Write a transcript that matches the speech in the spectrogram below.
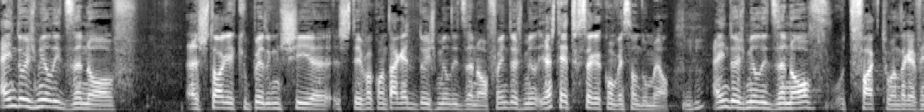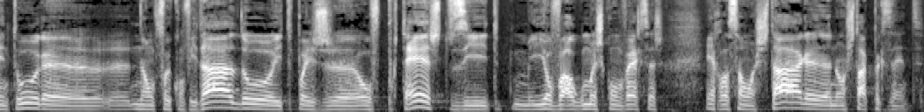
Em 2019, a história que o Pedro Mexia esteve a contar é de 2019. Foi em 2000, esta é a terceira convenção do MEL. Uhum. Em 2019, de facto, o André Ventura uh, não foi convidado e depois uh, houve protestos e, e houve algumas conversas em relação a estar, a não estar presente.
